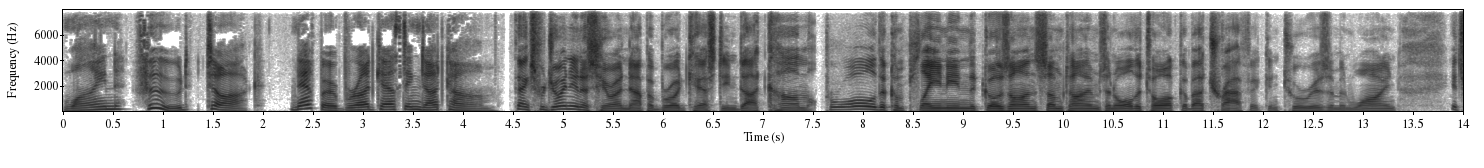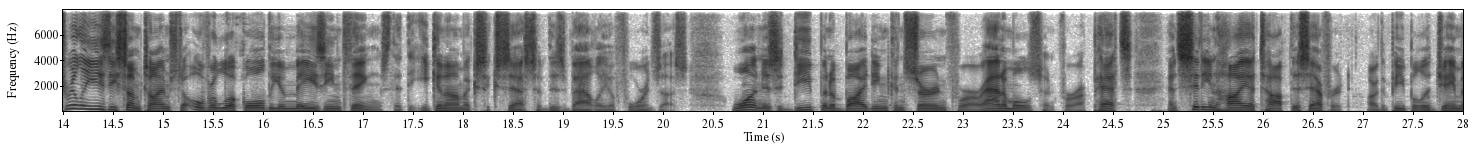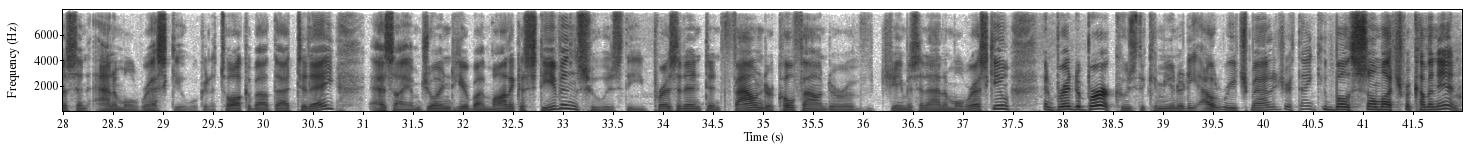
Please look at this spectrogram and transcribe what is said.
Wine, food, talk. NapaBroadcasting.com. Thanks for joining us here on NapaBroadcasting.com. For all the complaining that goes on sometimes and all the talk about traffic and tourism and wine, it's really easy sometimes to overlook all the amazing things that the economic success of this valley affords us. One is a deep and abiding concern for our animals and for our pets, and sitting high atop this effort are the people at Jameson Animal Rescue. We're going to talk about that today as I am joined here by Monica Stevens, who is the president and founder, co founder of Jameson Animal Rescue, and Brenda Burke, who's the community outreach manager. Thank you both so much for coming in.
